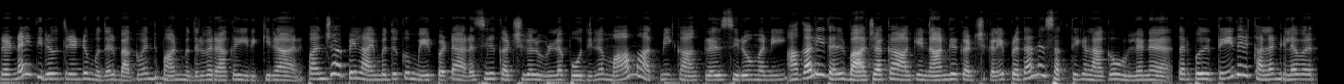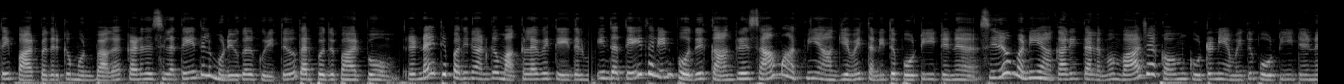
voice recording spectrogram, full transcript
இரண்டாயிரத்தி இருபத்தி ரெண்டு முதல் பகவந்த் மான் முதல்வராக இருக்கிறார். பஞ்சாபில் ஐம்பதுக்கும் மேற்பட்ட அரசியல் கட்சிகள் உள்ள போதிலும் ஆம் ஆத்மி காங்கிரஸ் சிரோமணி அகாலிதள் பாஜக ஆகிய நான்கு கட்சிகளை பிரதான சக்திகளாக உள்ளன. தற்போது தேர்தல் கள நிலவரத்தை பார்ப்பதற்கு முன்பாக கடந்த சில தேர்தல் முடிவுகள் குறித்து தற்போது பார்ப்போம். இரண்டாயிரத்தி பதினான்கு மக்களவை தேர்தல் இந்த தேர்தலின் போது காங்கிரஸ் ஆம் ஆத்மி ஆகியவை தனித்து போட்டியிட்டன. சிரோமணி அகாலி தளமும் பாஜகவும் கூட்டணி அமைத்து போட்டியிட்டன.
